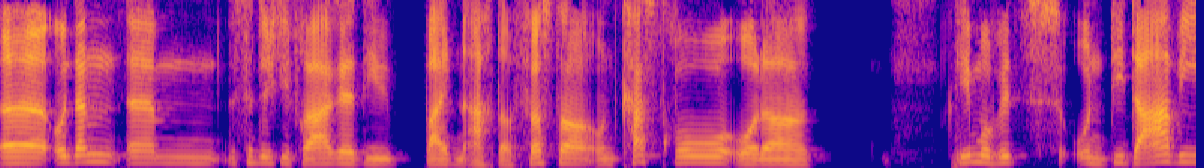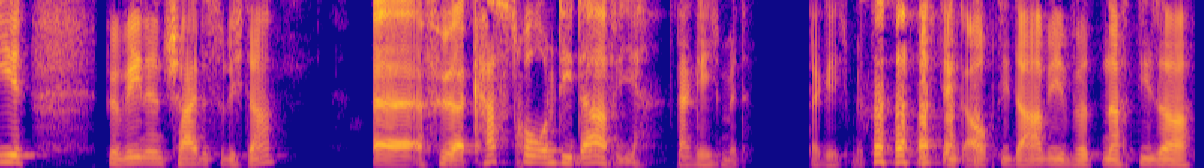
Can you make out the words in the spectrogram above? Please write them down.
äh, und dann ähm, ist natürlich die Frage, die beiden Achter, Förster und Castro oder Klimowitz und Didavi, für wen entscheidest du dich da? Äh, für Castro und Didavi. Da gehe ich mit. Da gehe ich mit. Ich denke auch, Didavi wird nach dieser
